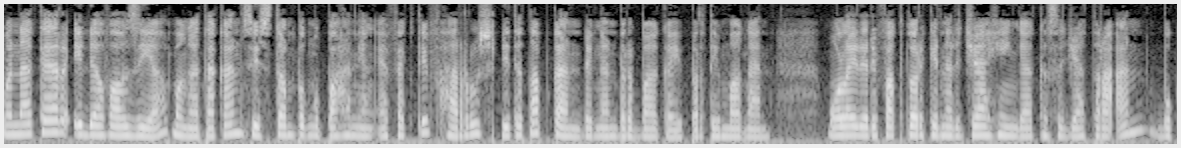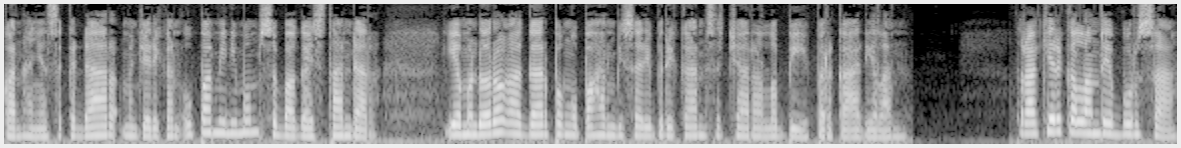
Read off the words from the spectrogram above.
Menaker Ida Fauzia mengatakan sistem pengupahan yang efektif harus ditetapkan dengan berbagai pertimbangan, mulai dari faktor kinerja hingga kesejahteraan, bukan hanya sekedar menjadikan upah minimum sebagai standar. Ia mendorong agar pengupahan bisa diberikan secara lebih berkeadilan. Terakhir ke lantai bursa,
